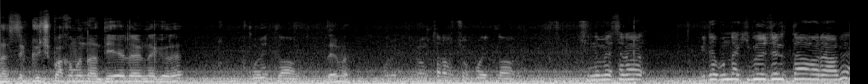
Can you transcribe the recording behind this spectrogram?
Lastik güç bakımından diğerlerine göre Kuvvetli abi. değil mi? Ön tarafı çok kuvvetli abi. Şimdi mesela bir de bundaki bir özellik daha var abi. Hı.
